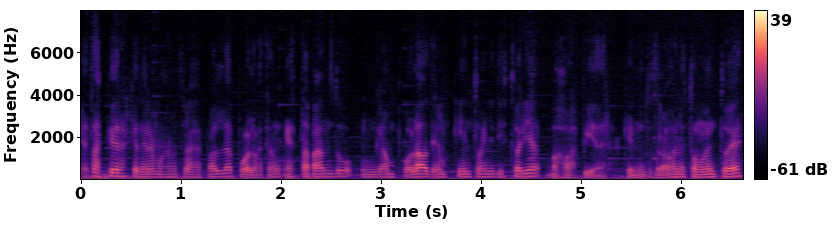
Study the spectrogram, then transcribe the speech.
Estas piedras que tenemos a nuestras espaldas, pues lo que están estapando un gran poblado, tenemos 500 años de historia bajo las piedras, que nuestro trabajo en este momento es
